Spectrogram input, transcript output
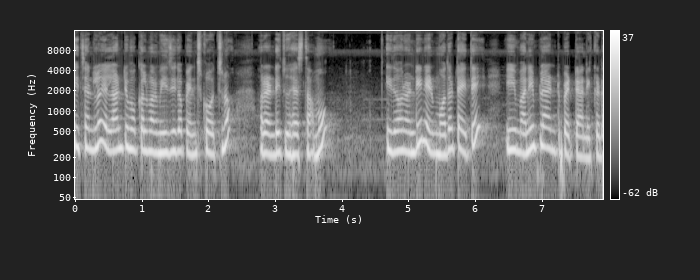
కిచెన్లో ఎలాంటి మొక్కలు మనం ఈజీగా పెంచుకోవచ్చునో రండి చూసేస్తాము. ఇదోనండి నేను మొదట అయితే ఈ మనీ ప్లాంట్ పెట్టాను ఇక్కడ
